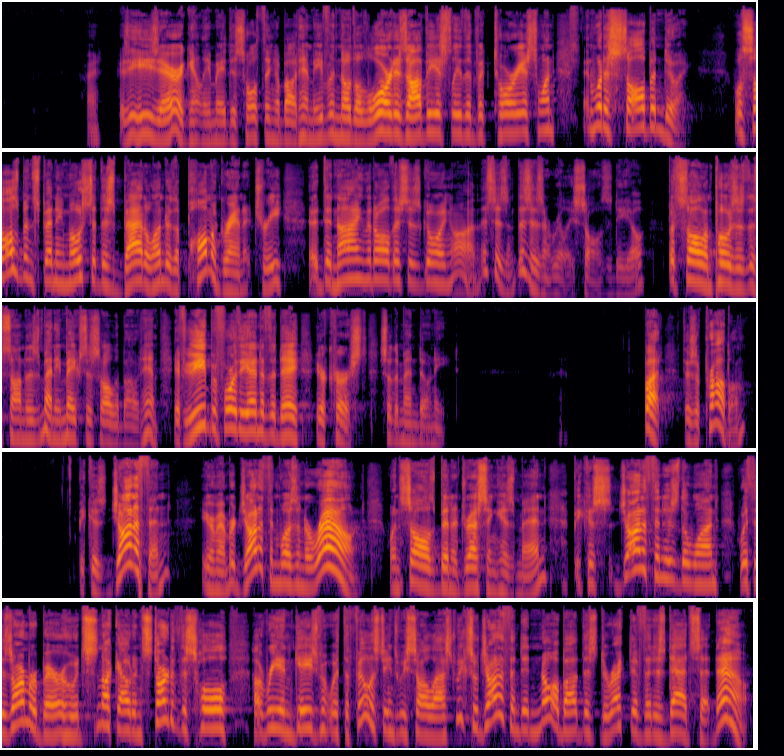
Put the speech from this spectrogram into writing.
Right? Because he's arrogantly made this whole thing about him, even though the Lord is obviously the victorious one. And what has Saul been doing? Well, Saul's been spending most of this battle under the pomegranate tree, uh, denying that all this is going on. This isn't, this isn't really Saul's deal. But Saul imposes this on his men. He makes this all about him. If you eat before the end of the day, you're cursed. So the men don't eat. But there's a problem because Jonathan you remember, Jonathan wasn't around when Saul's been addressing his men because Jonathan is the one with his armor bearer who had snuck out and started this whole uh, re engagement with the Philistines we saw last week. So Jonathan didn't know about this directive that his dad set down.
